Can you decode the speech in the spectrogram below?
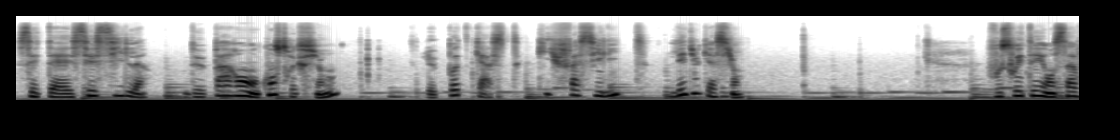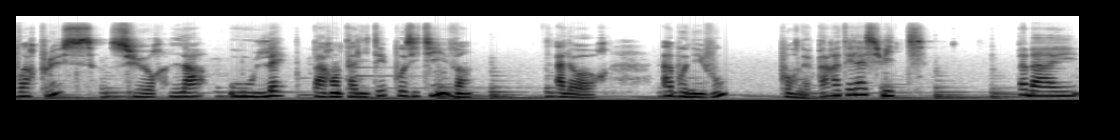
C'était Cécile de Parents en construction, le podcast qui facilite l'éducation. Vous souhaitez en savoir plus sur la ou les parentalités positives? Alors, abonnez-vous pour ne pas rater la suite. Bye bye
